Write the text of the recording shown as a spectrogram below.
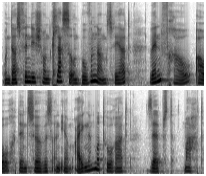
Und das finde ich schon klasse und bewundernswert, wenn Frau auch den Service an ihrem eigenen Motorrad selbst macht.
